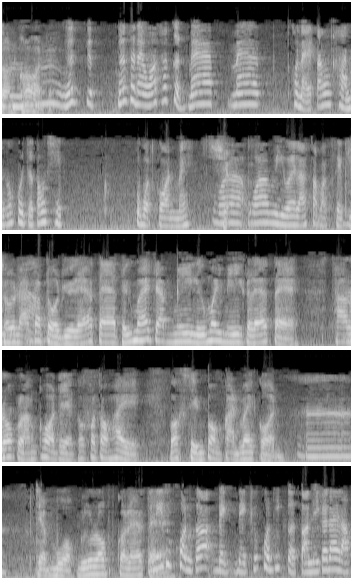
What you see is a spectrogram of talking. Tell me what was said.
ตอนคลอดมงั้นงั้นแสดงว่าถ้าเกิดแม่แม่คนไหนตั้งครรภ์ก็ควรจะต้องเช็คตรวจก่อนไหมว่าว่ามีไวรัสตับอักเสบอยู่ธรรมดาก็ตรวจอยู่แล้ว แต่ถึงแม้จะมีหรือไม่มีก็แล้ว แต่ทารกหลังคลอดเนี่ยเขาก็ต้องให้วัคซีนป้องกันไว้ก่อนอ่า จะบวกหรือลบก็แล้วอัแต่นนี้ทุกคนก็เด็กเด็กทุกคนที่เกิดตอนนี้ก็ได้รับ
